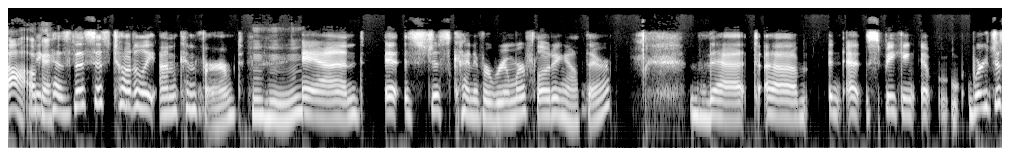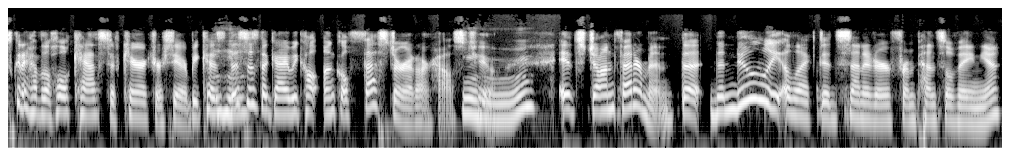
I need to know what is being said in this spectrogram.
Ah, okay. Because this is totally unconfirmed. Mm-hmm. And it's just kind of a rumor floating out there that um, speaking uh, we're just going to have the whole cast of characters here because mm-hmm. this is the guy we call uncle fester at our house too mm-hmm. it's john fetterman the the newly elected senator from pennsylvania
